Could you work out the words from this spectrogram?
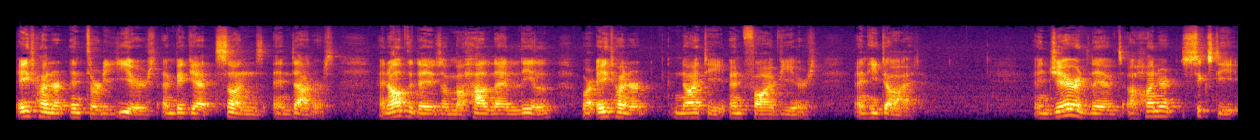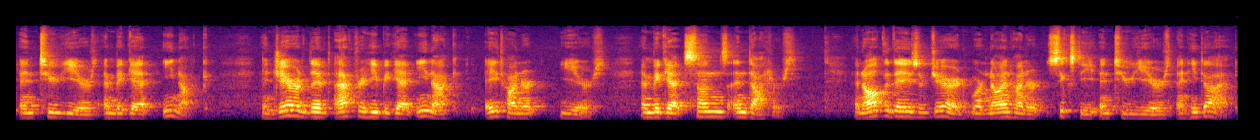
eight hundred and thirty years, and begat sons and daughters. And all the days of Mahalalel were eight hundred ninety and five years, and he died. And Jared lived a hundred sixty and two years, and begat Enoch. And Jared lived after he begat Enoch eight hundred years, and begat sons and daughters. And all the days of Jared were nine hundred sixty and two years, and he died.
